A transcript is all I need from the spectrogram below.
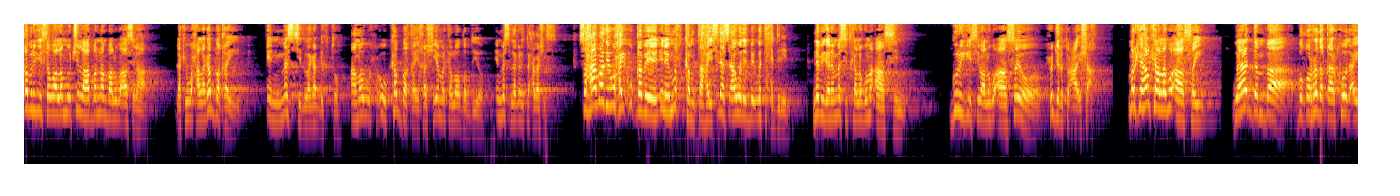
qabrigiisa waa la muujin lahaa bannaan baa lagu aasi lahaa. Laakiin waxaa laga baqay in masjid laga dhigto ama wuxuu ka baqay khashiye marka loo dabdiyo in masjid laga dhigto xabaashiisa saxaabadii waxay u qabeen inay muxkam tahay sidaas aawadeed bay uga taxadireen nebigana masjidka laguma aasin. Gurigiisii baa lagu aasayoo xujratu caaisha ah markii halkaa lagu aasay waadan baa boqorrada qaarkood ay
